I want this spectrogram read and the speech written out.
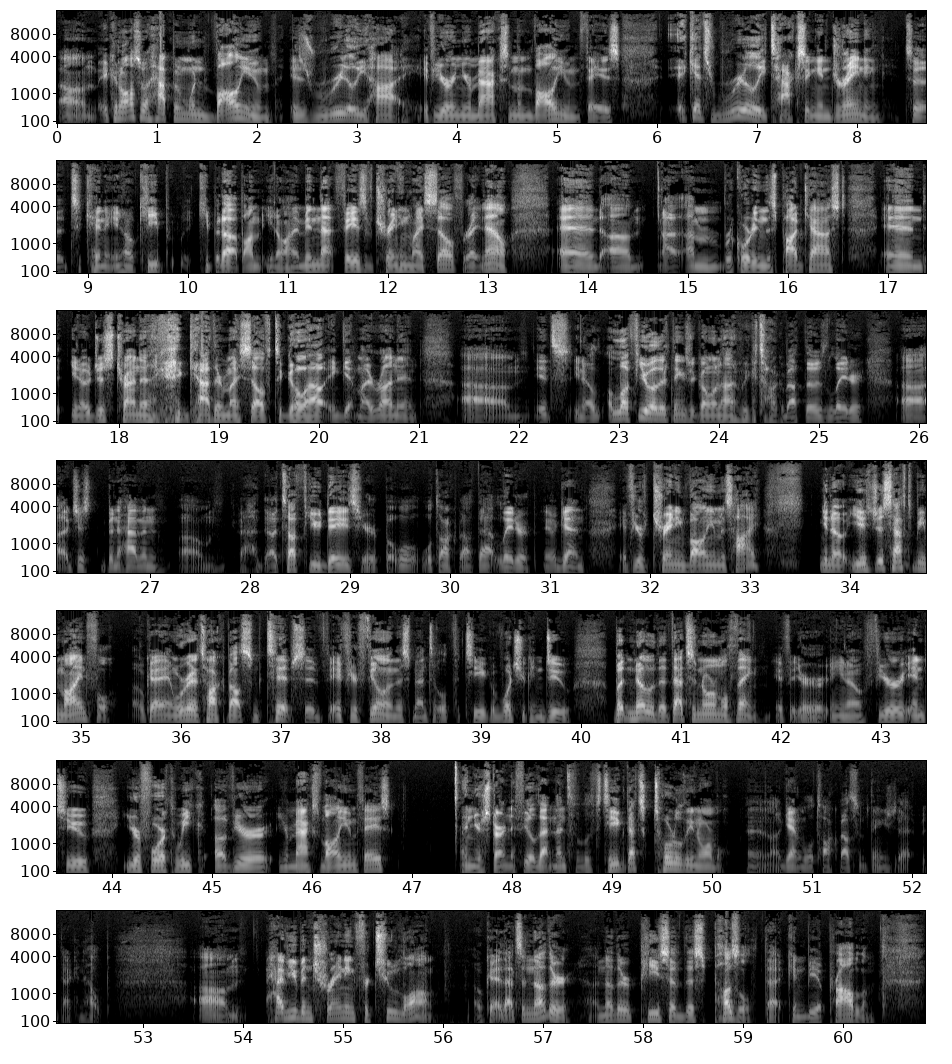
Um, it can also happen when volume is really high. If you're in your maximum volume phase, it gets really taxing and draining to to can you know keep keep it up. I'm you know I'm in that phase of training myself right now, and um, I, am recording this podcast, and you know just trying to gather myself to go out and get my run in. Um, it's you know a few other things are going on. We could talk about those later. Uh, just been having um, a tough few days here, but we'll we'll talk about that later. Again, if your training volume is high, you know you just have to be mindful okay and we're going to talk about some tips if, if you're feeling this mental fatigue of what you can do but know that that's a normal thing if you're you know if you're into your fourth week of your your max volume phase and you're starting to feel that mental fatigue that's totally normal And again, we'll talk about some things that that can help. Um, have you been training for too long? Okay, that's another another piece of this puzzle that can be a problem.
